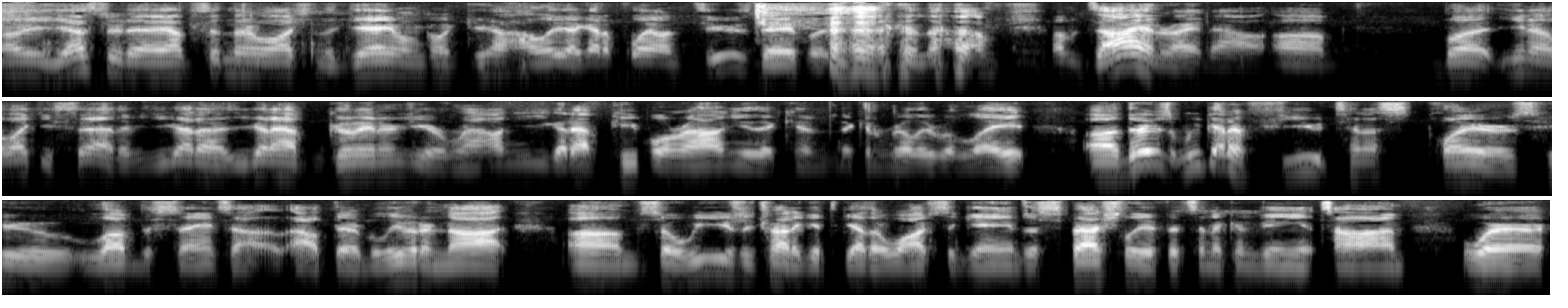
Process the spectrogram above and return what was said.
I mean, yesterday I'm sitting there watching the game. I'm going, golly, I got to play on Tuesday, but I'm I'm dying right now. Um, but you know, like you said, you gotta you gotta have good energy around you. You gotta have people around you that can that can really relate. Uh, there's we've got a few tennis players who love the Saints out, out there, believe it or not. Um, so we usually try to get together, watch the games, especially if it's in a convenient time where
